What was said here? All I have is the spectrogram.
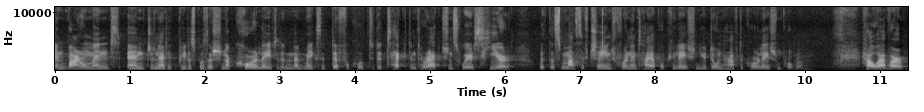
environment and genetic predisposition are correlated, and that makes it difficult to detect interactions, whereas here, with this massive change for an entire population, you don't have the correlation problem. However,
